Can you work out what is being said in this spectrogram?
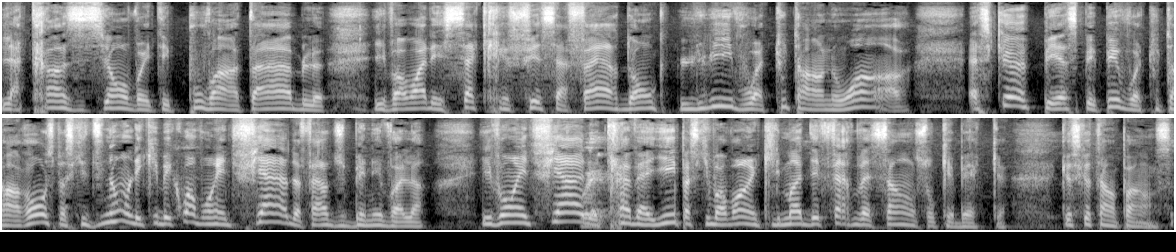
la transition va être épouvantable. Il va avoir des sacrifices à faire. Donc, lui, il voit tout en noir. Est-ce que PSPP voit tout en rose? Parce qu'il dit non, les Québécois vont être fiers de faire du bénévolat. Ils vont être fiers de travailler parce qu'il va y avoir un climat d'effervescence au Québec. Qu'est-ce que tu en penses?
